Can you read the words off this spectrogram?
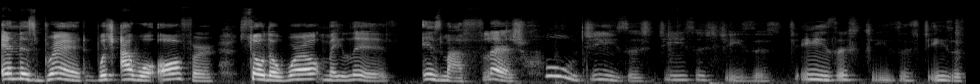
And this bread which I will offer so the world may live is my flesh. Who Jesus, Jesus, Jesus, Jesus, Jesus, Jesus.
